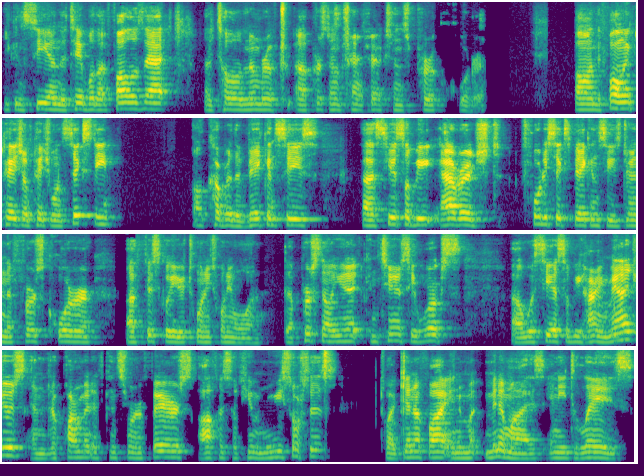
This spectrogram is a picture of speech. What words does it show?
You can see on the table that follows that, the total number of uh, personnel transactions per quarter. On the following page, on page 160, I'll cover the vacancies. Uh, CSLB averaged 46 vacancies during the first quarter of fiscal year 2021. The personnel unit continuously works uh, with CSLB hiring managers and the Department of Consumer Affairs Office of Human Resources to identify and mi- minimize any delays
